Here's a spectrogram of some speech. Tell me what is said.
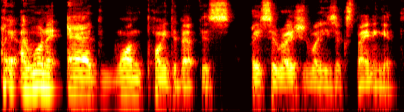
I, I want to add one point about this Oysa when he's explaining it.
